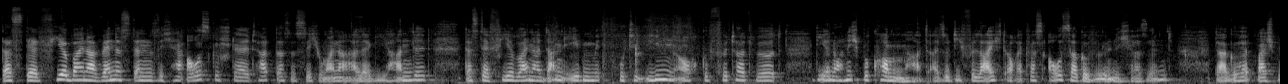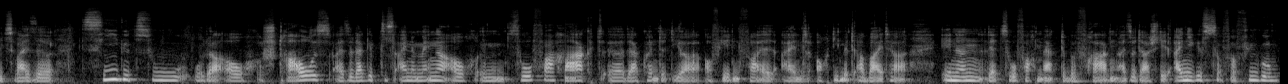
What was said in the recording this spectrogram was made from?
dass der Vierbeiner, wenn es denn sich herausgestellt hat, dass es sich um eine Allergie handelt, dass der Vierbeiner dann eben mit Proteinen auch gefüttert wird, die er noch nicht bekommen hat, also die vielleicht auch etwas außergewöhnlicher sind. Da gehört beispielsweise Ziege zu oder auch Strauß. Also da gibt es eine Menge auch im Zoofachmarkt. Äh, da könntet ihr auf jeden Fall auch die MitarbeiterInnen der Zoofachmärkte befragen. Also da steht einiges zur Verfügung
